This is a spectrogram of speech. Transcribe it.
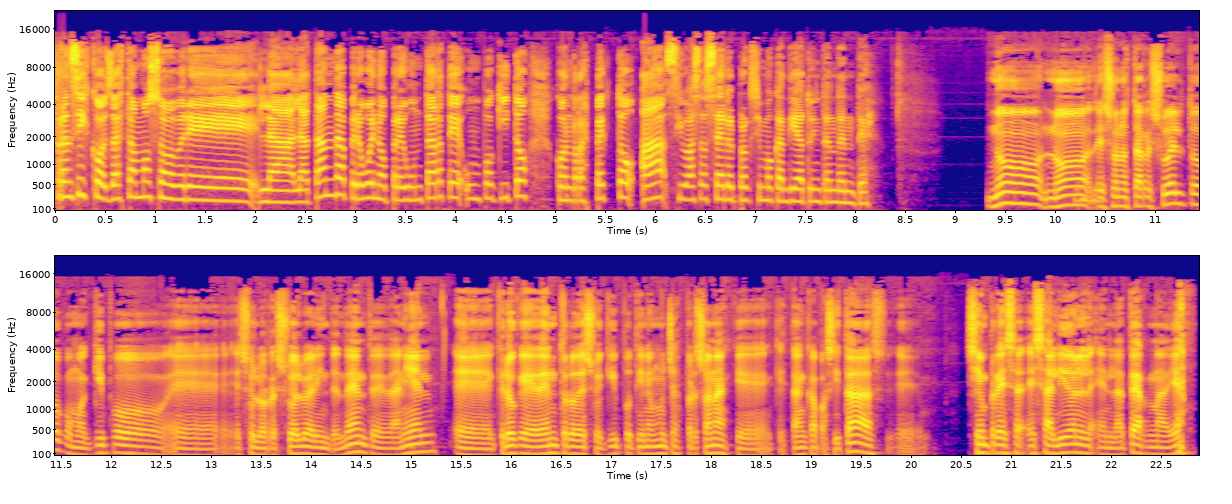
Francisco, ya estamos sobre la, la, tanda, pero bueno, preguntarte un poquito con respecto a si vas a ser el próximo candidato intendente. No, no, eso no está resuelto. Como equipo, eh, eso lo resuelve el intendente, Daniel. Eh, creo que dentro de su equipo tiene muchas personas que, que están capacitadas. Eh, siempre he, salido en, la terna, digamos.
